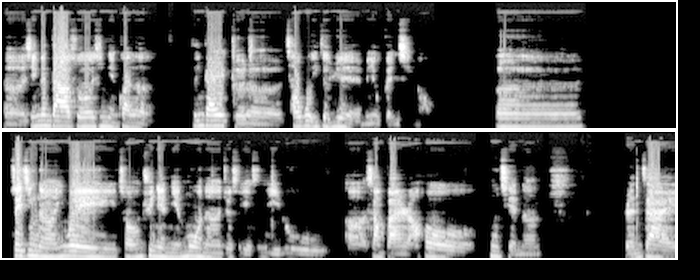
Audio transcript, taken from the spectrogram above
呃，先跟大家说新年快乐。这应该隔了超过一个月没有更新哦。呃，最近呢，因为从去年年末呢，就是也是一路呃上班，然后目前呢。人在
